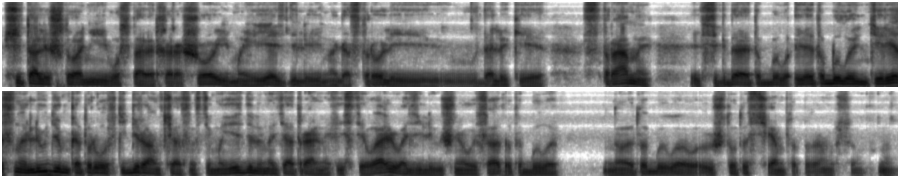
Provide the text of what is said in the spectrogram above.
считали, что они его ставят хорошо, и мы ездили на гастроли в далекие страны, и всегда это было, и это было интересно людям, которые в Тегеран, в частности, мы ездили на театральный фестиваль, возили вишневый сад, это было, ну, это было что-то с чем-то, потому что, ну,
